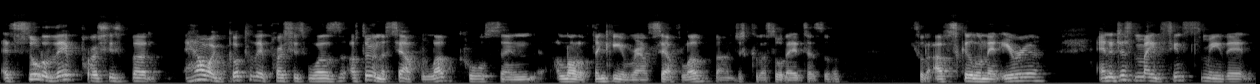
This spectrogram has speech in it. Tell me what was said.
It's sort of that process, but how I got to that process was I was doing a self love course and a lot of thinking around self love, um, just because I sort of had to sort of sort of upskill in that area, and it just made sense to me that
